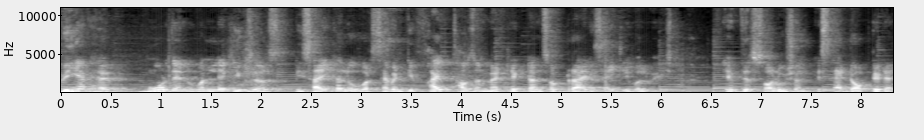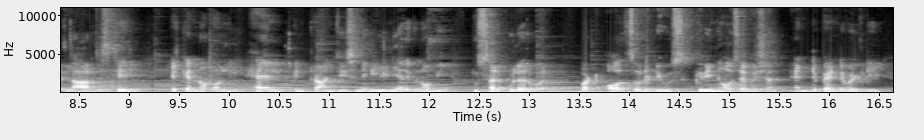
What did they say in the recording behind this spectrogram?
We have had more than 1 lakh users recycle over 75,000 metric tons of dry recyclable waste. If this solution is adopted at large scale, it can not only help in transitioning linear economy to circular work but also reduce greenhouse emission and dependability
